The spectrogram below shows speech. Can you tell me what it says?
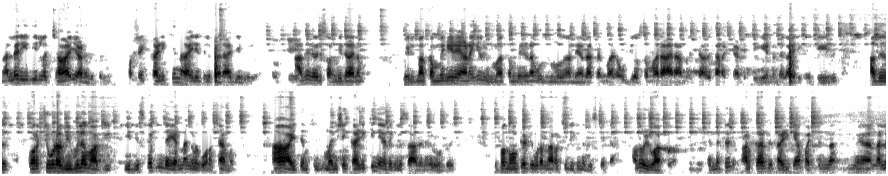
നല്ല രീതിയിലുള്ള ചായയാണ് കിട്ടുന്നത്. പക്ഷെ കഴിക്കുന്ന കാര്യത്തിൽ പരാജയം വരിക. അതിനൊരു സംവിധാനം വിൽമ കമ്പനിയുടെ ആണെങ്കിൽ വിൽമ കമ്പനിയുടെ നേതാക്കന്മാരോ ഉദ്യോഗസ്ഥന്മാരോ ആരാന്ന് വെച്ചാൽ അത് കറക്റ്റായിട്ട് ചെയ്യേണ്ടുന്ന കാര്യങ്ങൾ ചെയ്ത് അത് കുറച്ചുകൂടെ വിപുലമാക്കി ഈ ബിസ്ക്കറ്റിന്റെ എണ്ണങ്ങൾ കുറച്ചാൽ മതി. ആ ഐറ്റംസ് മനുഷ്യൻ കഴിക്കുന്ന ഏതെങ്കിലും സാധനങ്ങൾ കൊണ്ടുപോയി ഇപ്പൊ നോക്കിയിട്ട് ഇവിടെ നിറച്ചിരിക്കുന്ന ബിസ്ക്കറ്റാണ് അത് ഒഴിവാക്കുക. എന്നിട്ട് ആൾക്കാർക്ക് കഴിക്കാൻ പറ്റുന്ന നല്ല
